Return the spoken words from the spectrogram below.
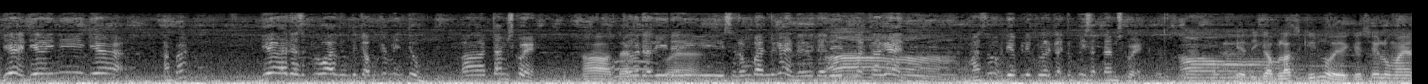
Dia dia ini dia apa? Dia ada keluar dekat Bukit Mint tu. Uh, Times Square. Ah, Kalau dari Square. dari Seremban tu kan, dari dari ah. belakang kan. Masuk dia boleh keluar dekat tepi Times Square. Oh. Okey, 13 kilo ya guys. Ya lumayan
